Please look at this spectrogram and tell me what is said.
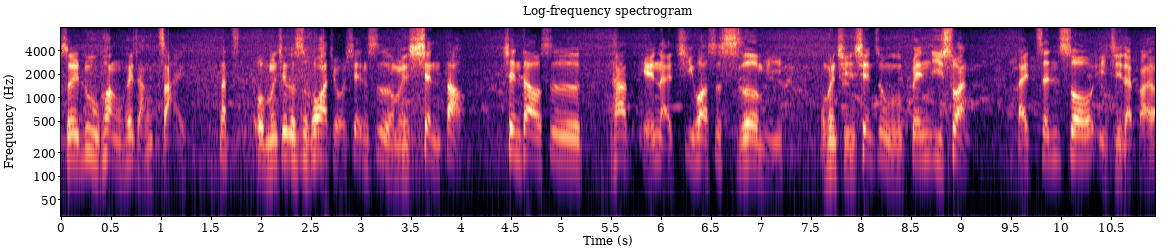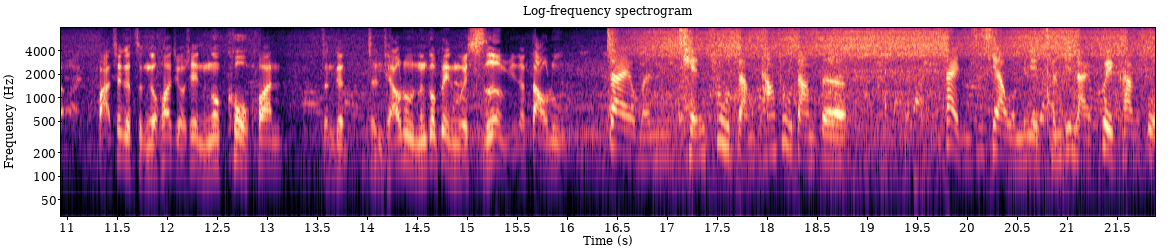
所以路况非常窄。那我们这个是花九线，是我们县道，县道是它原来计划是十二米。我们请县政府编预算来征收，以及来把把这个整个花九线能够扩宽，整个整条路能够变为十二米的道路。在我们前处长唐处长的带领之下，我们也曾经来会看过，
